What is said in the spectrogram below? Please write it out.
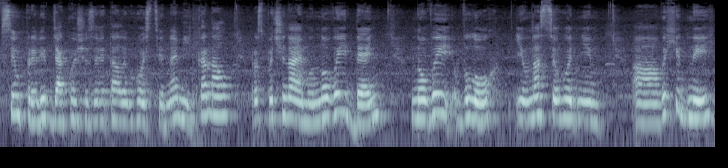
всім привіт! Дякую, що завітали в гості на мій канал. Розпочинаємо новий день, новий влог. І у нас сьогодні а, вихідний,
